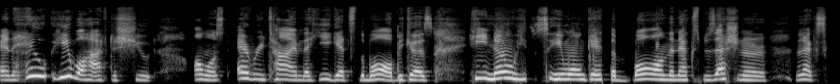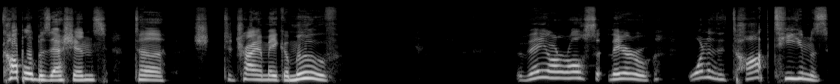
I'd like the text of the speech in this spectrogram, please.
and he he will have to shoot almost every time that he gets the ball because he knows he won't get the ball on the next possession or the next couple of possessions to to try and make a move. They are also they are one of the top teams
